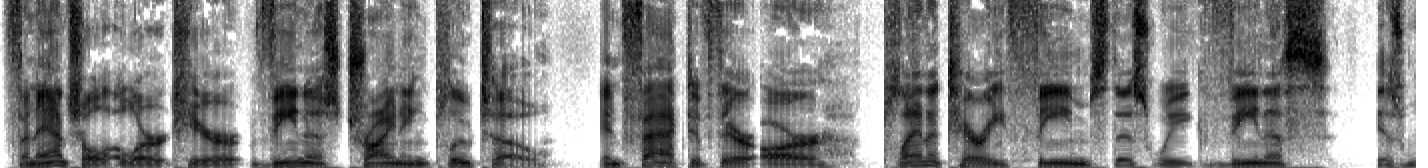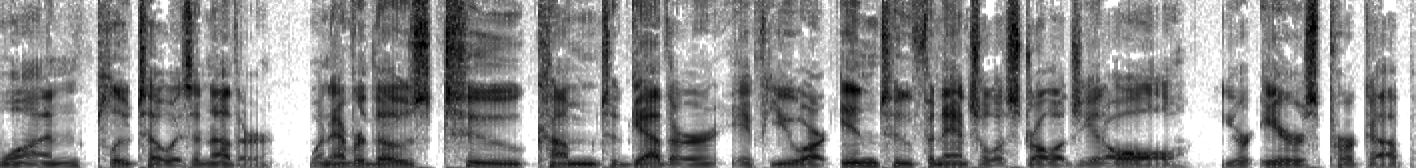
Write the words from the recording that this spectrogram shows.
Financial alert here, Venus trining Pluto. In fact, if there are planetary themes this week, Venus is one, Pluto is another. Whenever those two come together, if you are into financial astrology at all, your ears perk up.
